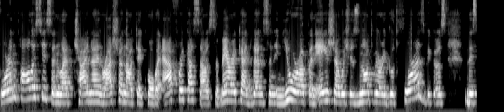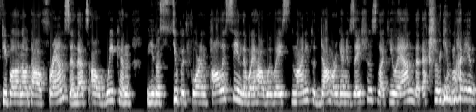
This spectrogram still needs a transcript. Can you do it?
foreign policies and let China and Russia now take over Africa, South America, advancing in Europe and Asia, which is not very good for us because these people are not our friends. And that's our weak and, you know, stupid foreign policy in the way how we waste money to dumb organizations like UN that actually give money and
